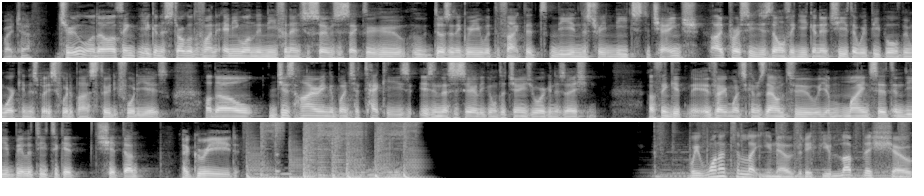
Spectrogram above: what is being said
right, Jeff? True, although I think you're going to struggle to find anyone in the financial services sector who, who doesn't agree with the fact that the industry needs to change. I personally just don't think you're going to achieve that with people who've been working in the space for the past 30, 40 years. Although just hiring a bunch of techies isn't necessarily going to change your organization. I think it, it very much comes down to your mindset and the ability to get shit done. Agreed. We wanted to let you know that if you love this show,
